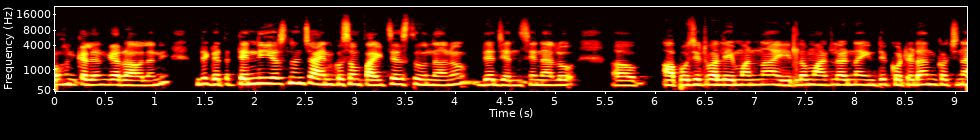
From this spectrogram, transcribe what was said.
పవన్ కళ్యాణ్ గారు రావాలని. అంటే గత టెన్ ఇయర్స్ నుంచి ఆయన కోసం ఫైట్ చేస్తూ ఉన్నాను. ఇదే జనసేనలో ఆపోజిట్ వాళ్ళు ఏమన్నా ఎట్లా మాట్లాడినా ఇంటికి కొట్టడానికి వచ్చినా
